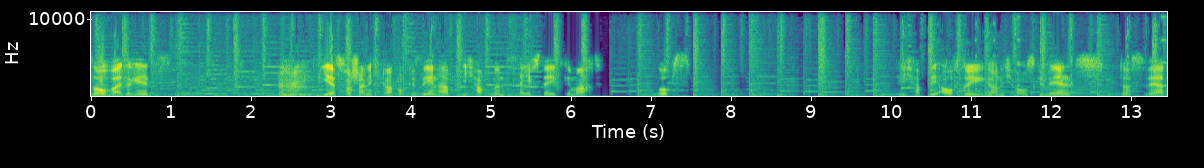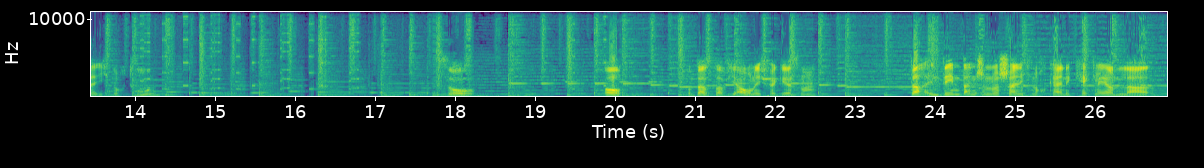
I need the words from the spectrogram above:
So, weiter geht's. Wie ihr es wahrscheinlich gerade noch gesehen habt, ich habe einen Save State gemacht. Ups. Ich habe die Aufträge gar nicht ausgewählt. Das werde ich noch tun. So. Oh. Und das darf ich auch nicht vergessen. Da in dem Dungeon wahrscheinlich noch keine Kekleon-Laden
